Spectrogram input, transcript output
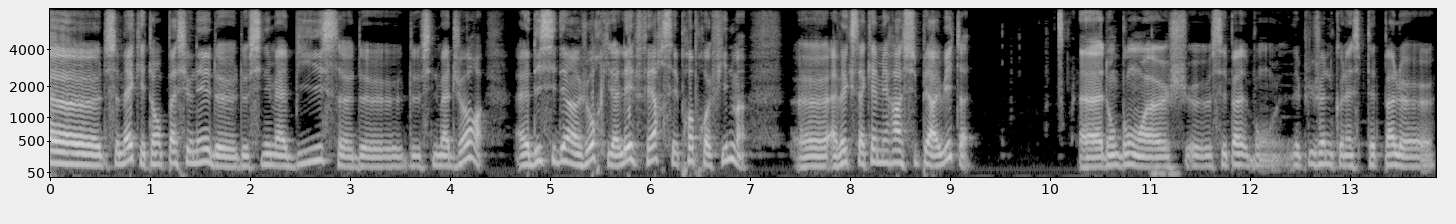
euh, ce mec étant passionné de, de cinéma bis, de, de cinéma de genre, a décidé un jour qu'il allait faire ses propres films avec sa caméra Super 8. Euh, donc bon, sais pas, bon, les plus jeunes connaissent peut-être pas le,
